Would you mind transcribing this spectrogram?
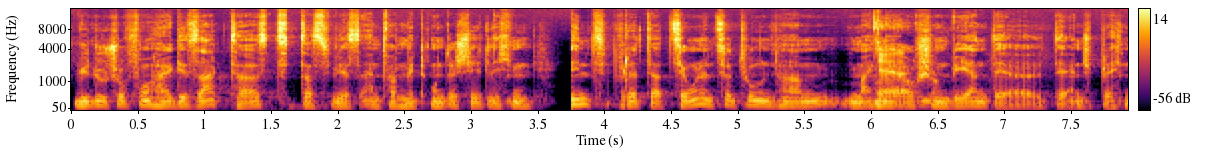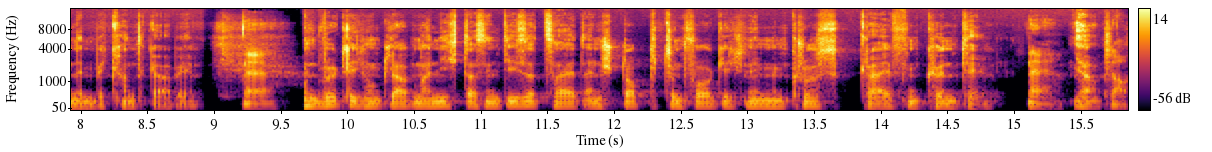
wie du schon vorher gesagt hast, dass wir es einfach mit unterschiedlichen Interpretationen zu tun haben, manchmal ja. auch schon während der, der entsprechenden Bekanntgabe. Ja. Und wirklich, und glaub mal nicht, dass in dieser Zeit ein Stopp zum vorgegebenen Kurs greifen könnte. Naja, ja, klar.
